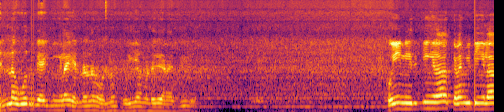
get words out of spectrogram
என்ன ஊர் கேட்கீங்களா? என்னென்னு ஒன்றும் புரிய மாட்டேங்க எனக்கு. குயின் இருக்கீங்களா? கிளம்பிட்டீங்களா?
